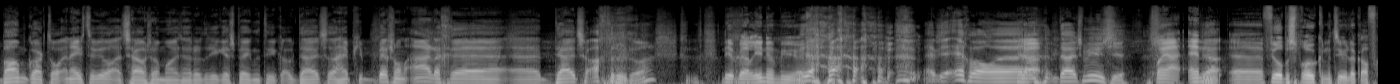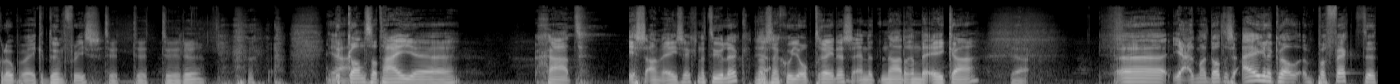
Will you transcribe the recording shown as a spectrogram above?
Baumgartel en eventueel, het zou zo mooi zijn, Rodriguez spreekt natuurlijk ook Duits. Dan heb je best wel een aardige eh, Duitse achterhoede hoor. Die Berliner muur. Ja, heb je echt wel eh, Ja. een Duits muurtje. Maar ja, en Ja. eh, veel besproken natuurlijk afgelopen weken, Dumfries. Tu, tu, tu, tu. De kans dat hij gaat is aanwezig natuurlijk. Dat zijn goede optredens en het naderende EK. Ja. Ja, maar dat is eigenlijk wel een perfecte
